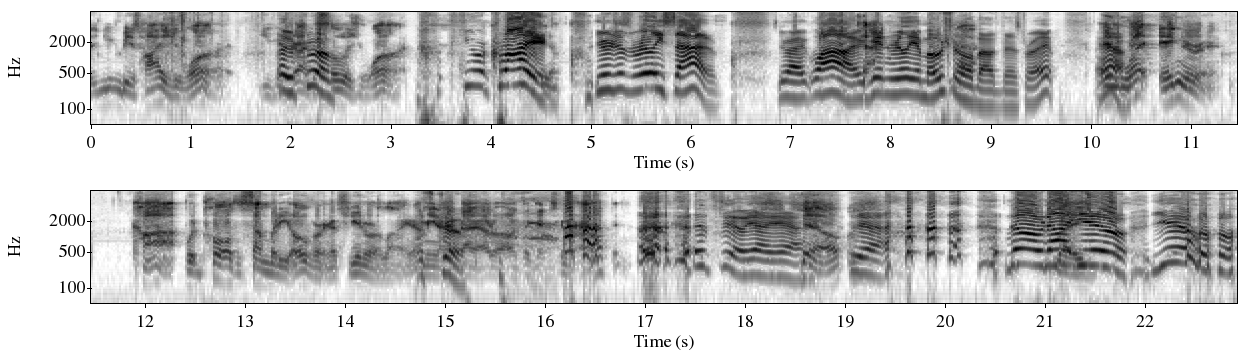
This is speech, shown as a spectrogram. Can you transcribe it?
you can be as high as you want, you can drive as slow as you want. you were crying. Yeah. You were just really sad. You're like, wow, you're Yeah. getting really emotional Yeah. about this, right? And what ignorant cop would pull somebody over in a funeral line? I It's mean. I, I, don't, I don't think it's going to happen. it's true. Yeah, yeah. You know? Yeah. no, not Like- you. You.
